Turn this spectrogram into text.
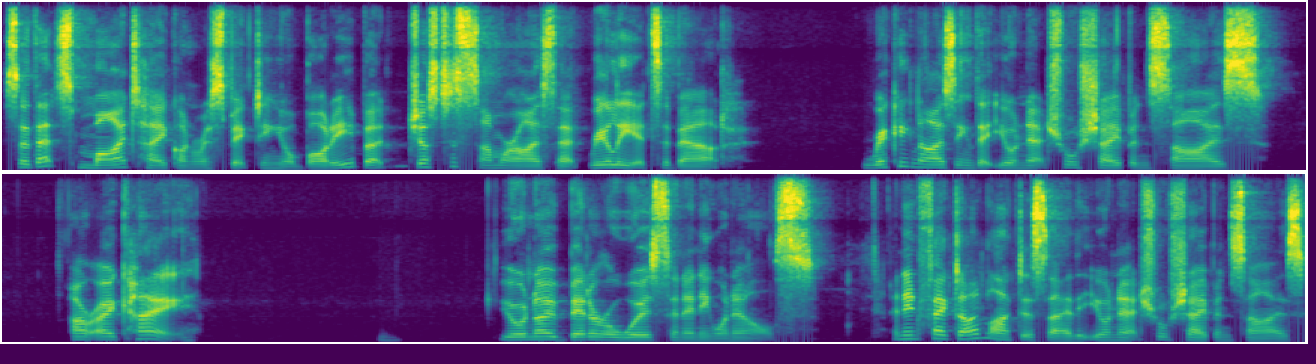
So that's my take on respecting your body. But just to summarize that, really it's about recognizing that your natural shape and size are okay. You're no better or worse than anyone else. And in fact, I'd like to say that your natural shape and size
